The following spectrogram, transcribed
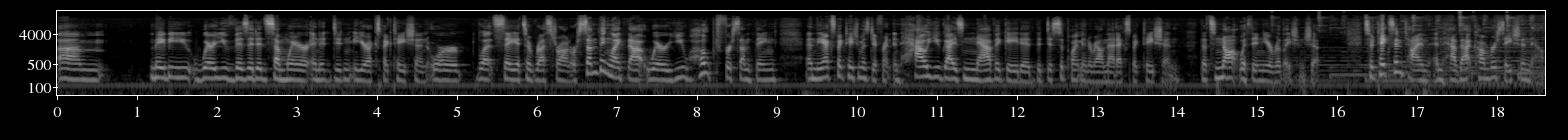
Um, maybe where you visited somewhere and it didn't meet your expectation, or let's say it's a restaurant or something like that where you hoped for something and the expectation was different, and how you guys navigated the disappointment around that expectation that's not within your relationship. So take some time and have that conversation now.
